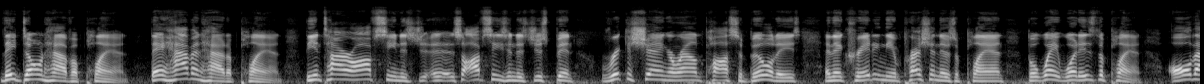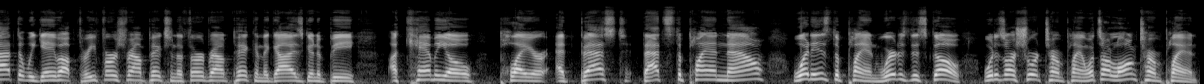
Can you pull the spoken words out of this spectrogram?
they don't have a plan. They haven't had a plan. The entire offseason is uh, offseason has just been ricocheting around possibilities and then creating the impression there's a plan. But wait, what is the plan? All that that we gave up, three first round picks and a third round pick, and the guy is going to be a cameo player at best. That's the plan now. What is the plan? Where does this go? What is our short term plan? What's our long term plan?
